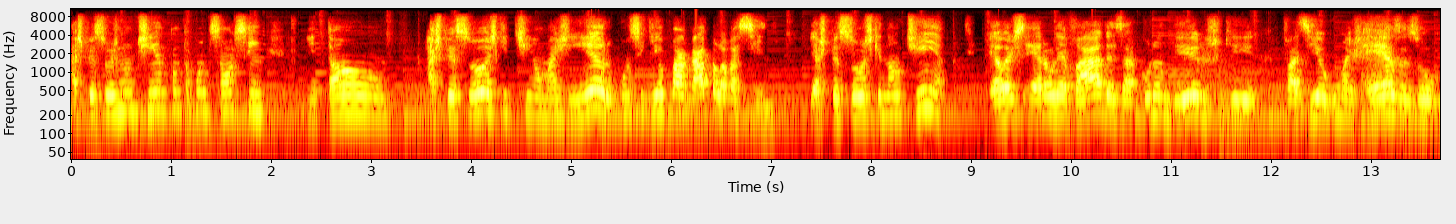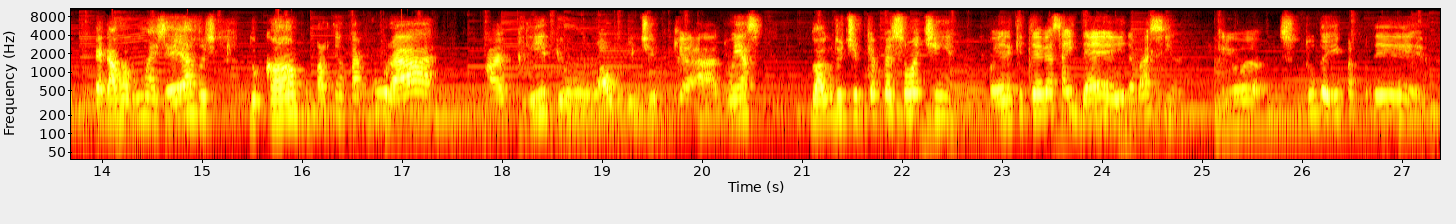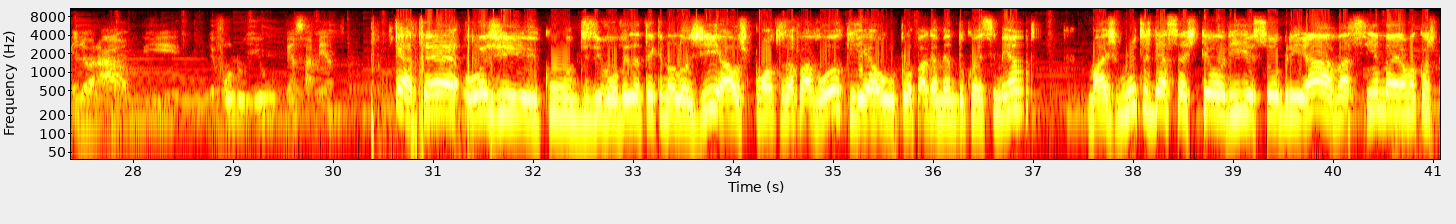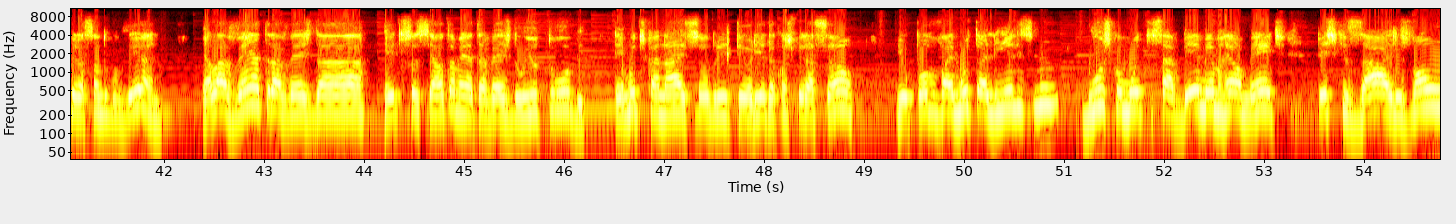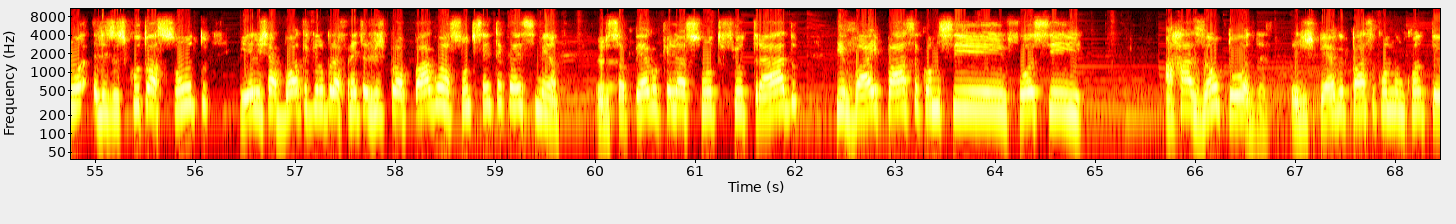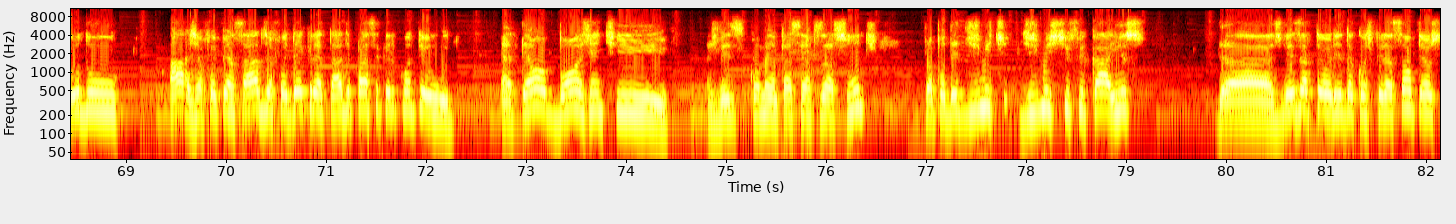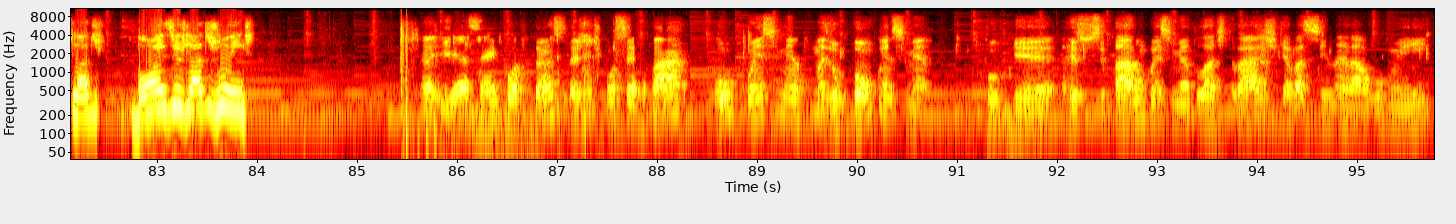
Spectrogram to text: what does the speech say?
as pessoas não tinham tanta condição assim. Então, as pessoas que tinham mais dinheiro conseguiam pagar pela vacina. E as pessoas que não tinham, elas eram levadas a curandeiros que faziam algumas rezas ou pegavam algumas ervas do campo para tentar curar a gripe ou algo do tipo que a doença, do algo do tipo que a pessoa tinha. Foi ele que teve essa ideia aí da vacina. Criou isso tudo aí para poder melhorar e evoluir o pensamento. É, até hoje, com o desenvolver da tecnologia, há os pontos a favor, que é o propagamento do conhecimento, mas muitas dessas teorias sobre ah, a vacina é uma conspiração do governo, ela vem através da rede social também, através do YouTube. Tem muitos canais sobre teoria da conspiração E o povo vai muito ali, eles não buscam muito saber mesmo realmente, pesquisar, eles vão, eles escutam o assunto e eles já botam aquilo para frente, às vezes propagam o assunto sem ter conhecimento. Eles só pegam aquele assunto filtrado e vai e passa como se fosse a razão toda. Eles pegam e passam como um conteúdo. Ah, já foi pensado, já foi decretado e passa aquele conteúdo. É até bom a gente, às vezes, comentar certos assuntos para poder desmistificar isso. Às vezes a teoria da conspiração tem os lados bons e os lados ruins. É, e essa é a importância da gente conservar o conhecimento, mas o bom conhecimento. Porque ressuscitaram um conhecimento lá de trás que a vacina era algo ruim,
